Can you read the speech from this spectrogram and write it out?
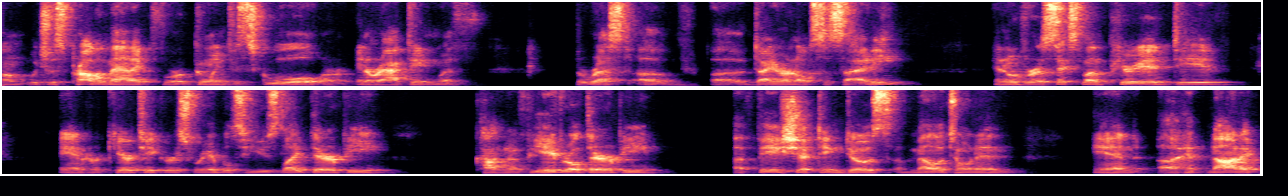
um, which was problematic for going to school or interacting with the rest of uh, diurnal society. And over a six month period, Dave and her caretakers were able to use light therapy, cognitive behavioral therapy, a phase shifting dose of melatonin, and a hypnotic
